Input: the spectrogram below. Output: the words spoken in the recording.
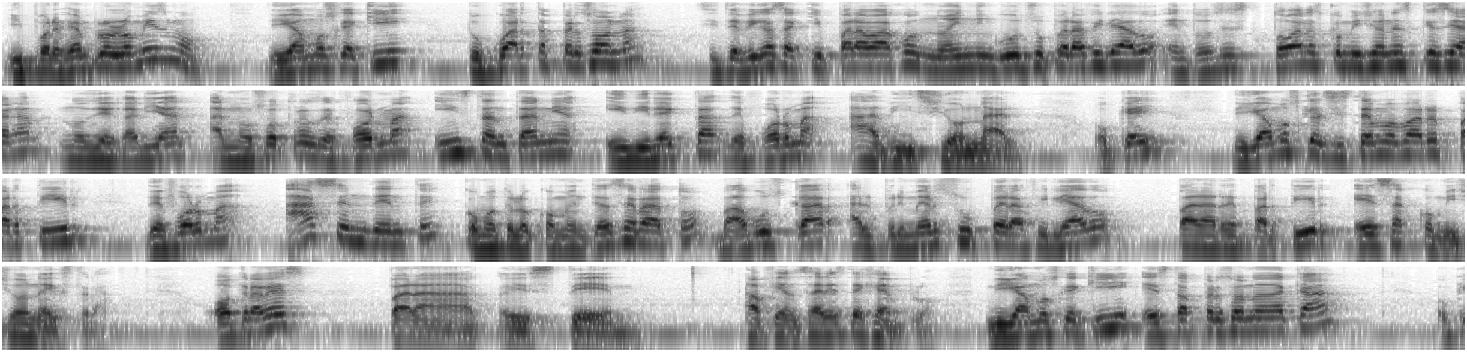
Y por ejemplo, lo mismo. Digamos que aquí, tu cuarta persona si te fijas aquí para abajo no hay ningún superafiliado, entonces todas las comisiones que se hagan nos llegarían a nosotros de forma instantánea y directa de forma adicional, ¿ok? Digamos que el sistema va a repartir de forma ascendente, como te lo comenté hace rato, va a buscar al primer superafiliado para repartir esa comisión extra. Otra vez, para este, afianzar este ejemplo. Digamos que aquí esta persona de acá, ¿ok?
